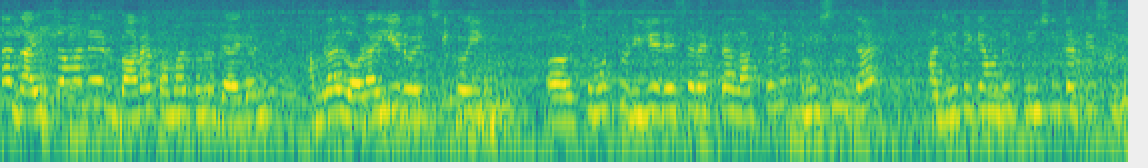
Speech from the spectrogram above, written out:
না দায়িত্ব আমাদের বাড়া কমার কোনো জায়গা নেই। আমরা লড়াইয়ে রয়েছি ওই সমস্ত রিলে রেসের একটা লাস্ট টাইমে ফিনিশিং টাচ আজকে থেকে আমাদের ফিনিশিং টাচের শুরু।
